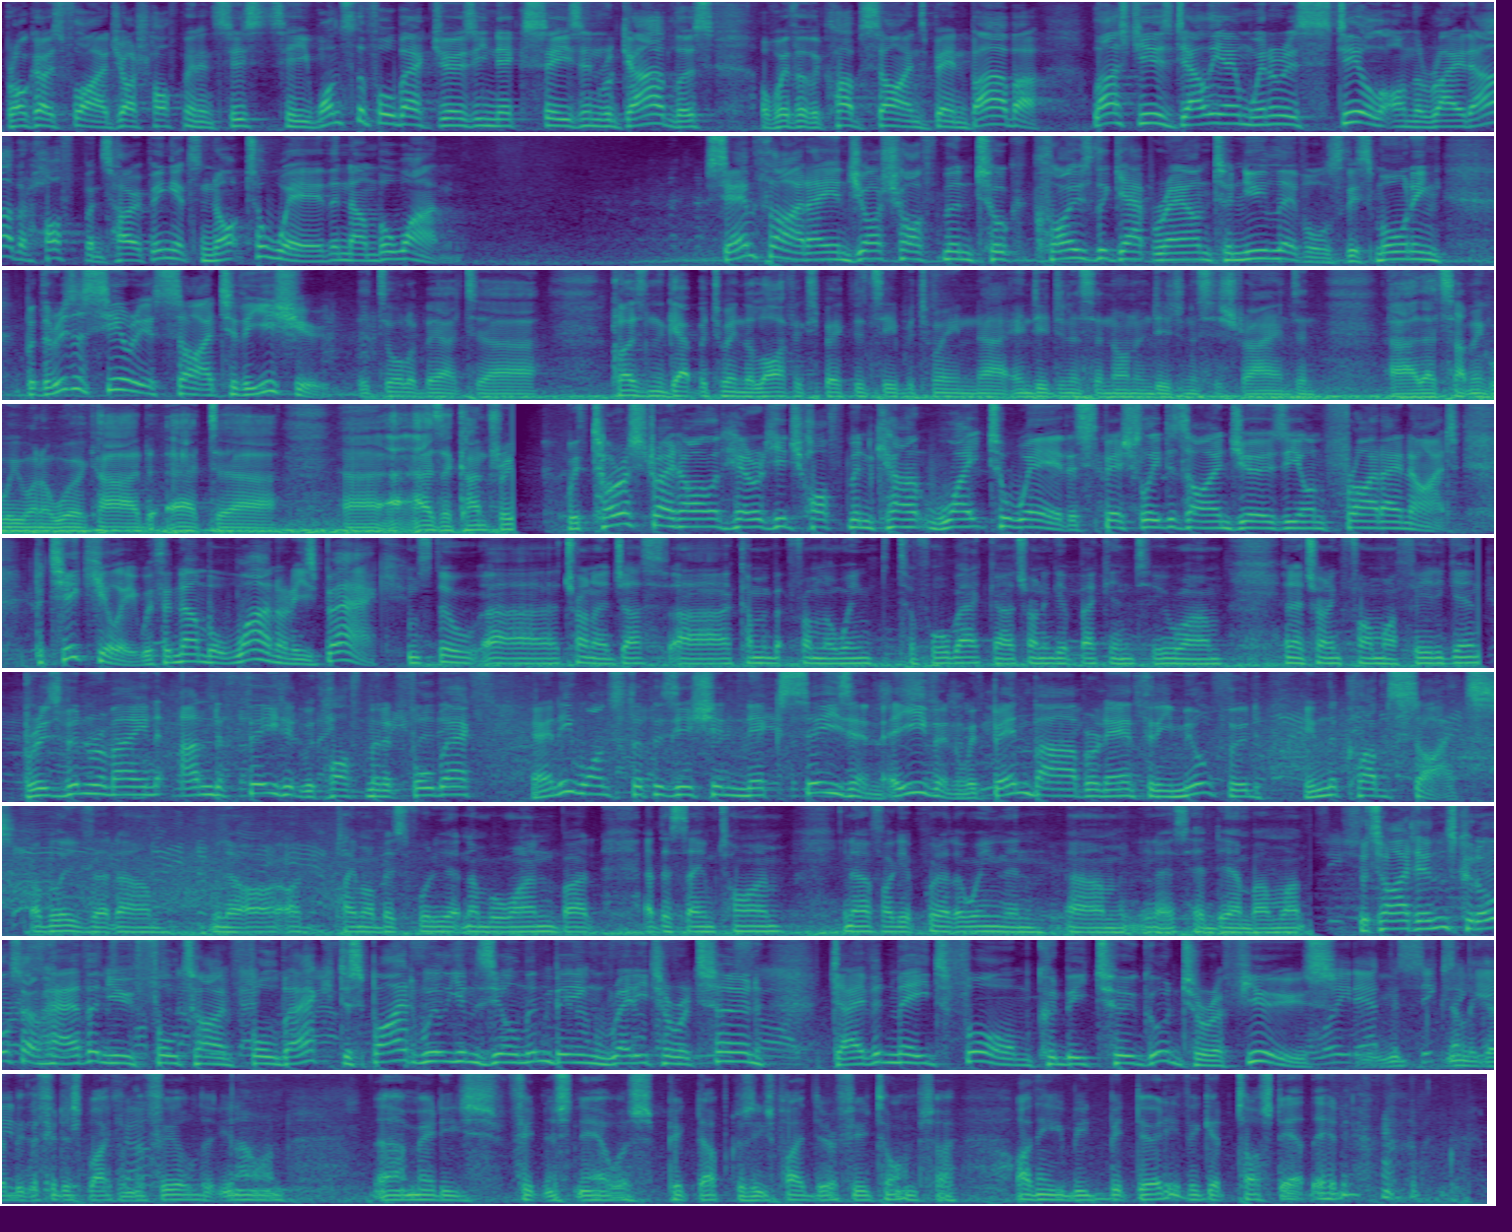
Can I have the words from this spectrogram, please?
Broncos flyer Josh Hoffman insists he wants the fullback jersey next season regardless of whether the club signs Ben Barba. Last year's Dally M winner is still on the radar, but Hoffman's hoping it's not to wear the number one. Sam Thaiday and Josh Hoffman took Close the Gap round to new levels this morning, but there is a serious side to the issue. It's all about uh, closing the gap between the life expectancy between uh, Indigenous and non-Indigenous Australians, and uh, that's something we want to work hard at uh, uh, as a country. With Torres Strait Island heritage, Hoffman can't wait to wear the specially designed jersey on Friday night, particularly with the number one on his back. I'm still uh, trying to adjust, uh, coming back from the wing to fullback, uh, trying to get back into, um, you know, trying to find my feet again. Brisbane remain undefeated with Hoffman at fullback, and he wants the position next season, even with Ben Barba and Anthony Milford in the club's sights. I believe that, um, you know, I, would play my best footy at number one, but at the same time, you know, if I get put at the wing, then, um, you know, it's head down, bum up. The Titans could also have a new full-time fullback. Despite William Zillman being ready to return, David Mead's form could be too good to refuse. You're only going to be the fittest bloke on the field, you know, and uh, Meady's fitness now was picked up because he's played there a few times. So I think he'd be a bit dirty if he got tossed out there now.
